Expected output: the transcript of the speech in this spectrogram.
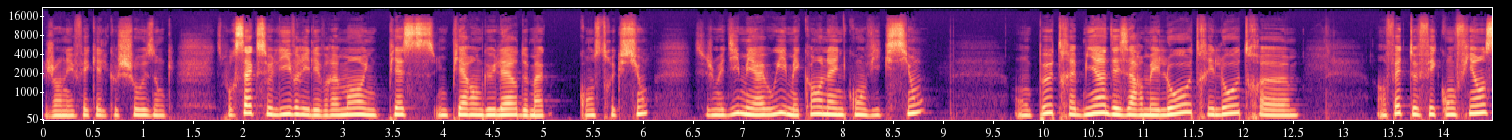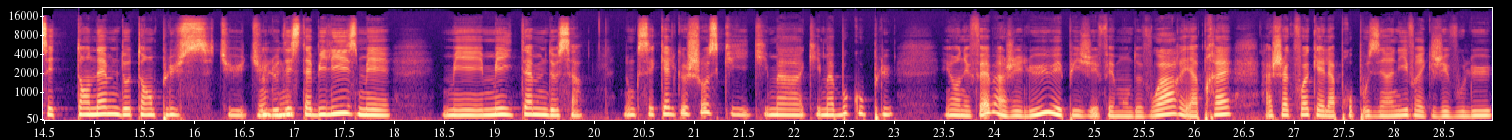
j'en ai fait quelque chose. Donc c'est pour ça que ce livre, il est vraiment une pièce, une pierre angulaire de ma construction. Parce que je me dis, mais ah oui, mais quand on a une conviction, on peut très bien désarmer l'autre et l'autre, euh, en fait, te fait confiance et t'en aime d'autant plus. Tu, tu le Mhm. déstabilises, mais, mais, mais il t'aime de ça. Donc c'est quelque chose qui, qui m'a qui m'a beaucoup plu. Et en effet, ben, j'ai lu et puis j'ai fait mon devoir. Et après, à chaque fois qu'elle a proposé un livre et que j'ai voulu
